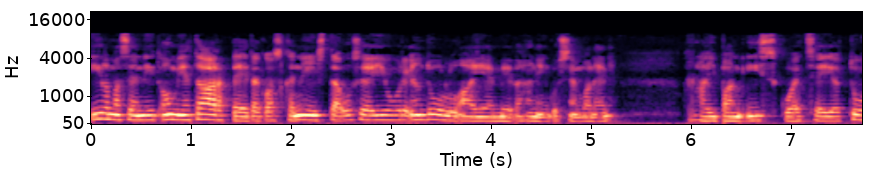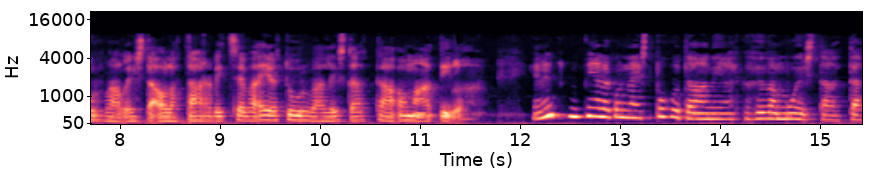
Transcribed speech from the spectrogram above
ilmaise niitä omia tarpeita, koska niistä usein juuri on tullut aiemmin vähän niin kuin semmoinen raipan isku, että se ei ole turvallista olla tarvitseva, ei ole turvallista ottaa omaa tilaa. Ja nyt vielä kun näistä puhutaan, niin on ehkä hyvä muistaa, että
